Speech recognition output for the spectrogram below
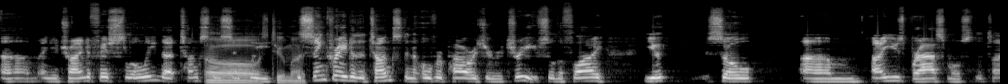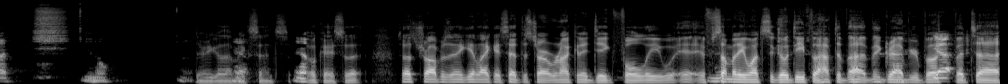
um, and you're trying to fish slowly, that tungsten oh, simply the sink rate of the tungsten overpowers your retrieve. So the fly you so um, I use brass most of the time. You know, There you go. That Yeah. makes sense. Yeah. Okay, so that, so that's droppers. And again, like I said at the start, we're not going to dig fully. If somebody wants to go deep, they'll have to uh, grab your book. Yeah. But uh,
